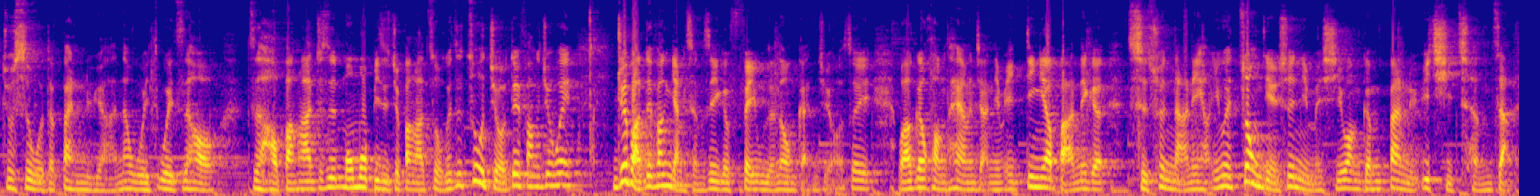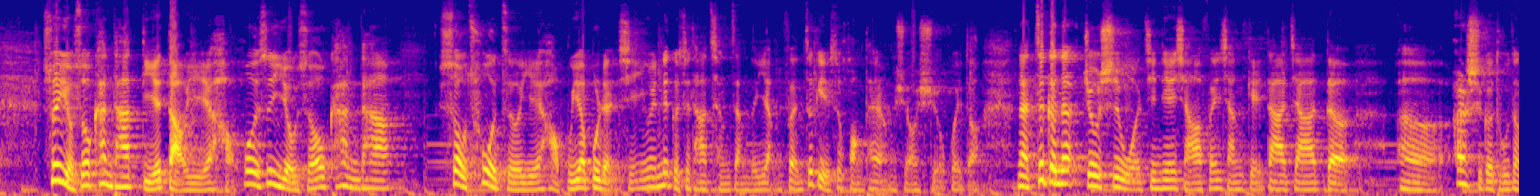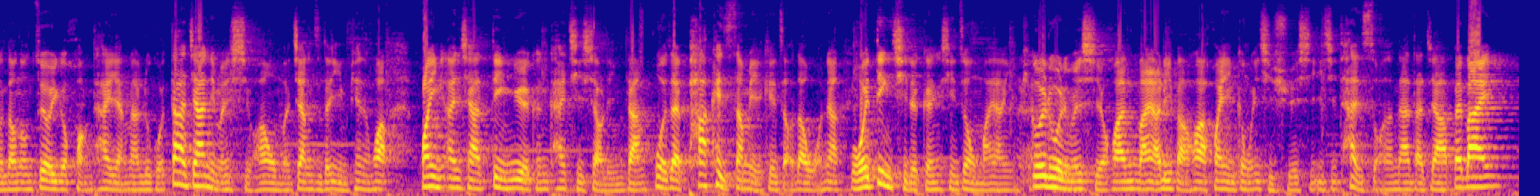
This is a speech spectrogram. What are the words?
就是我的伴侣啊，那我我也只好只好帮他，就是摸摸鼻子就帮他做。可是做久，对方就会，你就把对方养成是一个废物的那种感觉哦。所以我要跟黄太阳讲，你们一定要把那个尺寸拿捏好，因为重点是你们希望跟伴侣一起成长。所以有时候看他跌倒也好，或者是有时候看他受挫折也好，不要不忍心，因为那个是他成长的养分。这个也是黄太阳需要学会的。那这个呢，就是我今天想要分享给大家的。呃，二十个图腾当中最后一个黄太阳。那如果大家你们喜欢我们这样子的影片的话，欢迎按下订阅跟开启小铃铛，或者在 Pocket 上面也可以找到我。那我会定期的更新这种玛雅影片。各位如果你们喜欢玛雅历法的话，欢迎跟我一起学习，一起探索。那大家拜拜。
